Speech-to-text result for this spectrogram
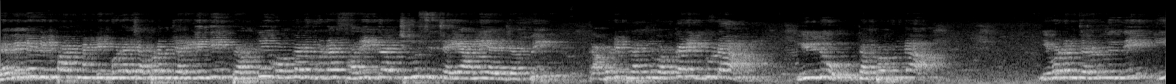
రెవెన్యూ డిపార్ట్మెంట్కి కూడా చెప్పడం జరిగింది. ప్రతి ఒక్కరు కూడా సరిగ్గా చూసి చేయాలి అని చెప్పి. కాబట్టి ప్రతి ఒక్కరికి కూడా ఇల్లు తప్పకుండా ఇవ్వడం జరుగుతుంది. ఈ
